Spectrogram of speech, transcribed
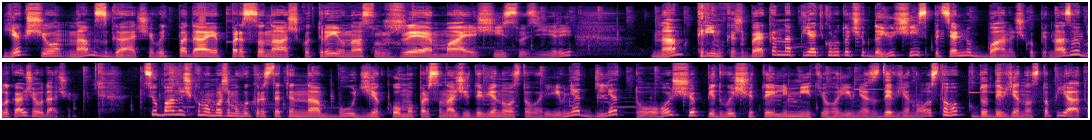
Якщо нам з гачі відпадає персонаж, котрий у нас уже має 6 сузір'їв, нам, крім кешбека на 5 круточок, дають ще й спеціальну баночку під назвою Блукаюча удача. Цю баночку ми можемо використати на будь-якому персонажі 90 рівня для того, щоб підвищити ліміт його рівня з 90 до 95.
